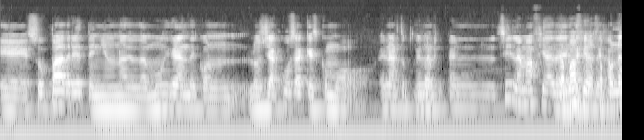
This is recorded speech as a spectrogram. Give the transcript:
eh, su padre tenía una deuda muy grande con los yakuza que es como el, el, sí la mafia de, la mafia de, Japón.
